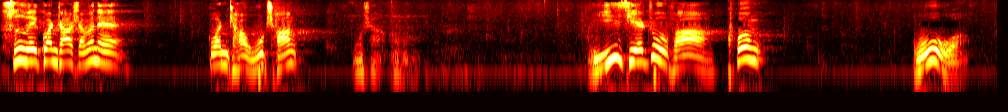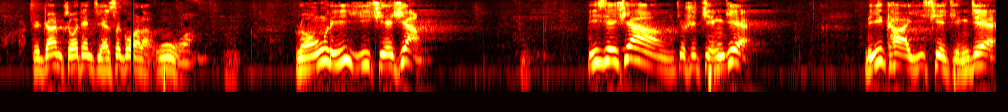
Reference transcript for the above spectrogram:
思维观察什么呢？观察无常，无常。嗯，一切诸法空。无我，这咱们昨天解释过了。无我，容离一切相，一切相就是境界，离开一切境界，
